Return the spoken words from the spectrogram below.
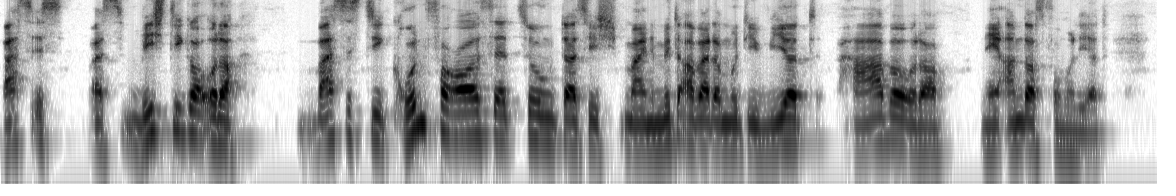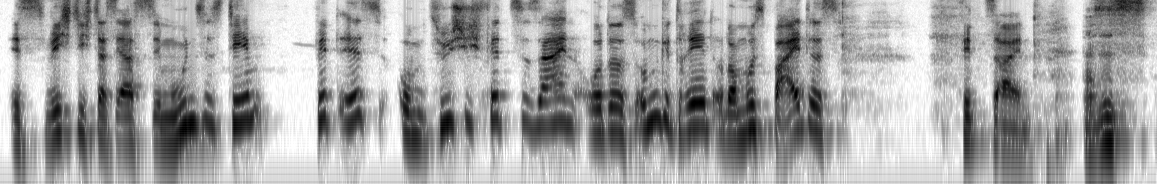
was ist was wichtiger oder was ist die Grundvoraussetzung, dass ich meine Mitarbeiter motiviert habe oder, nee, anders formuliert. Ist wichtig, das Immunsystem fit ist, um psychisch fit zu sein oder ist umgedreht oder muss beides fit sein? Das ist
